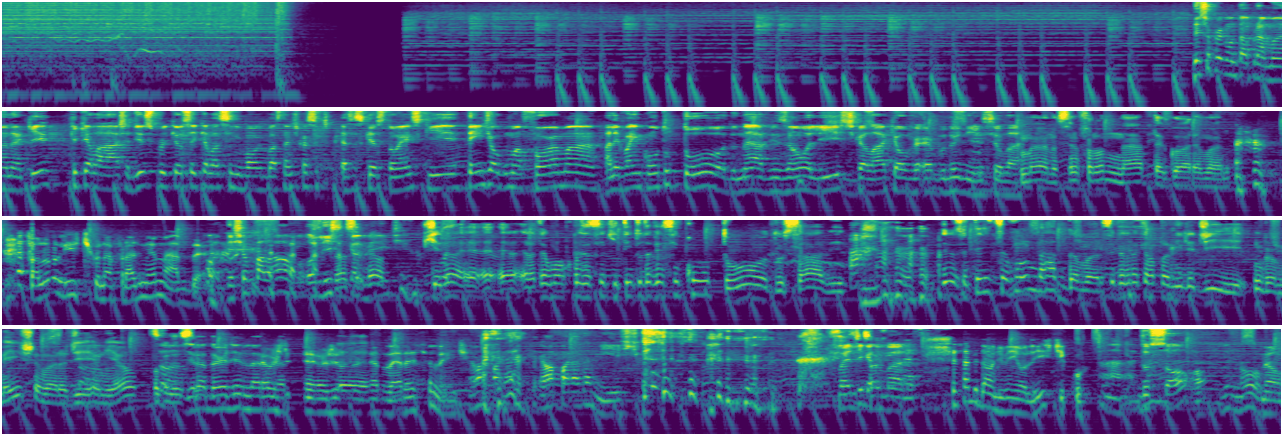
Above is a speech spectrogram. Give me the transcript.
Deixa eu perguntar pra Mana aqui o que, que ela acha disso, porque eu sei que ela se envolve bastante com essas, questões que tem de alguma forma a levar em conta o todo, né? A visão holística lá, que é o verbo do início lá. Mano, você não falou nada agora, mano. Falou holístico na frase, não é nada. Pô, deixa eu falar ó, Nossa, não. holisticamente. Que não, é- é- ela tem uma coisa assim que tem tudo a ver assim com o todo, sabe? Entendeu? você, tem, você não falou nada, mano. Você pegou naquela planilha de information, mano, de reunião, coisa assim. Gerador de É o, laranja. é o, Ela era excelente. É uma parada, é uma parada mística. Mas diga, mano. Você sabe de onde vem holístico? Ah, Do sol. de novo. Não.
